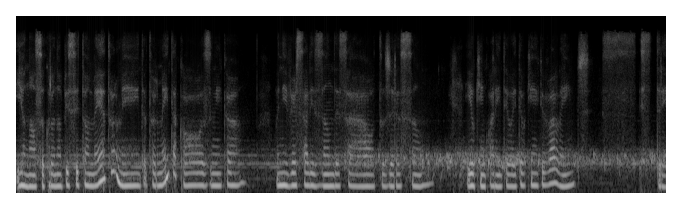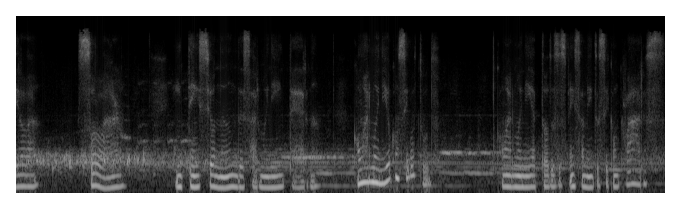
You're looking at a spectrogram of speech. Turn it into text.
E o nosso cronopsi também é tormenta, tormenta cósmica, universalizando essa autogeração. E o Kim 48 é o Kim equivalente, estrela solar, intencionando essa harmonia interna. Com harmonia eu consigo tudo. Com harmonia todos os pensamentos ficam claros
